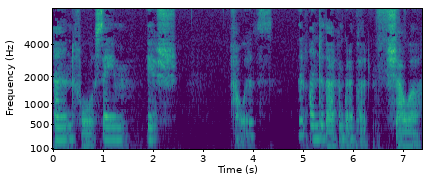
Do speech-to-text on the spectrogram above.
and for same ish hours. Then under that, I'm gonna put shower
